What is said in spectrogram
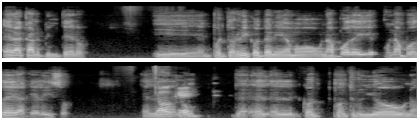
era carpintero y en Puerto Rico teníamos una bodega, una bodega que él hizo. Él, okay. él, él, él construyó una,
